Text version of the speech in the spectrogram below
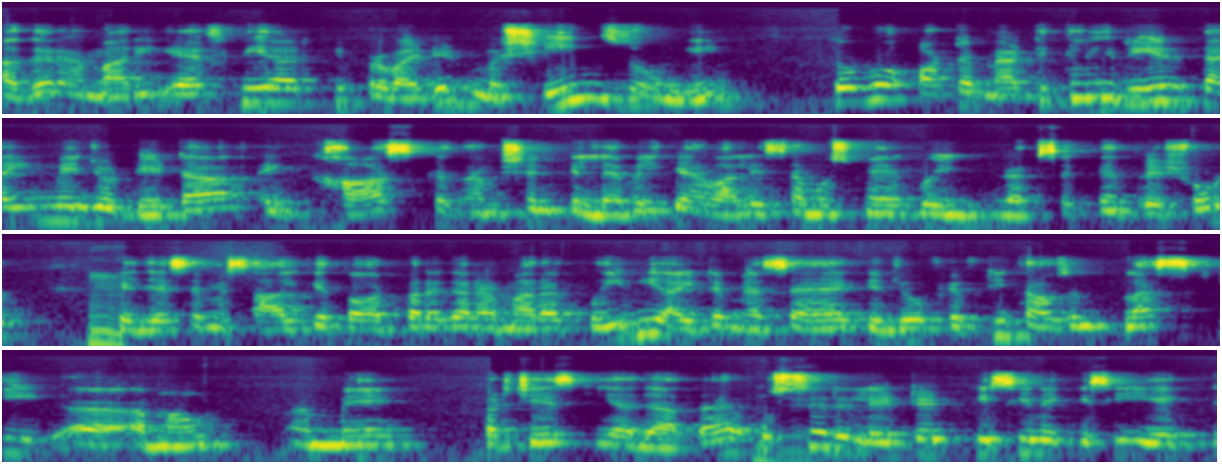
अगर हमारी एफबीआर की प्रोवाइडेड मशीन्स होंगी तो वो ऑटोमेटिकली रियल टाइम में जो डेटा एक खास कंजम्पशन के लेवल के हवाले से हम उसमें कोई रख सकते हैं थ्रेशोल्ड हम्म। कि जैसे मिसाल के तौर पर अगर हमारा कोई भी आइटम ऐसा है कि जो 50,000 प्लस की अमाउंट में परचेज किया जाता है उससे रिलेटेड किसी न किसी एक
